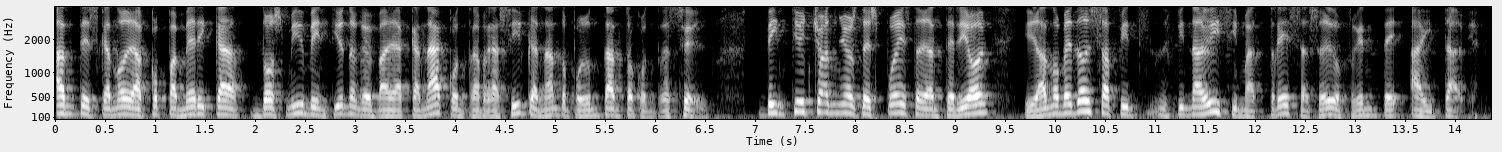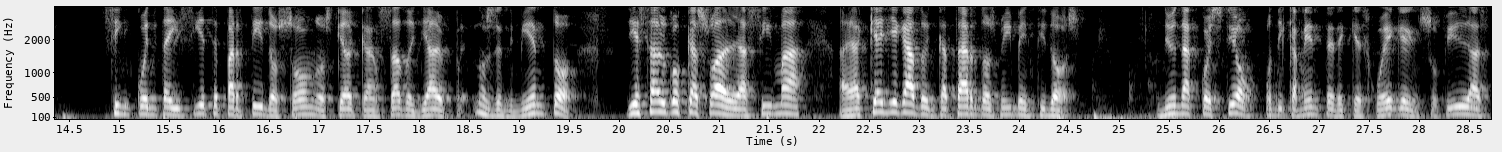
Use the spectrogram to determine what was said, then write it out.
Antes ganó la Copa América 2021 en el Maracaná contra Brasil, ganando por un tanto contra cero. 28 años después del anterior y la novedosa finalísima 3 a 0 frente a Italia. 57 partidos son los que ha alcanzado ya el pleno rendimiento y es algo casual la cima a la que ha llegado en Qatar 2022. Ni una cuestión únicamente de que juegue en sus filas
